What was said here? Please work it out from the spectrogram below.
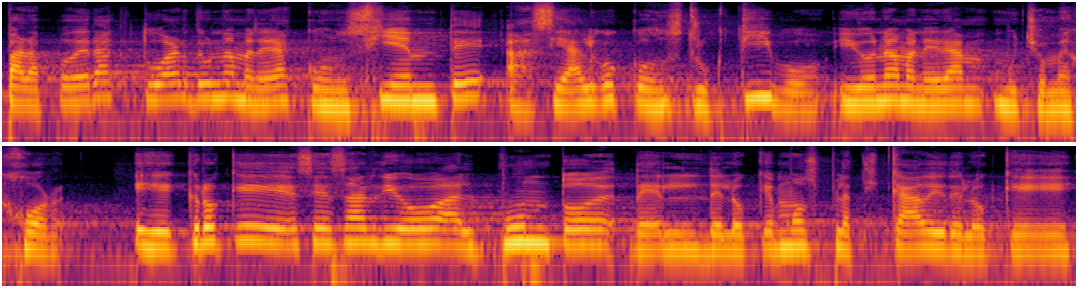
para poder actuar de una manera consciente hacia algo constructivo y una manera mucho mejor. Eh, creo que César dio al punto de lo que hemos platicado y de lo que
